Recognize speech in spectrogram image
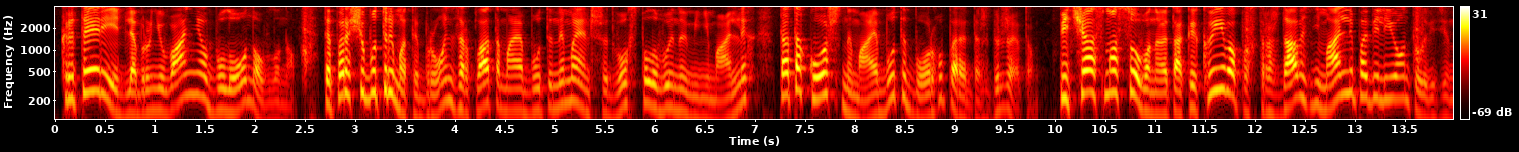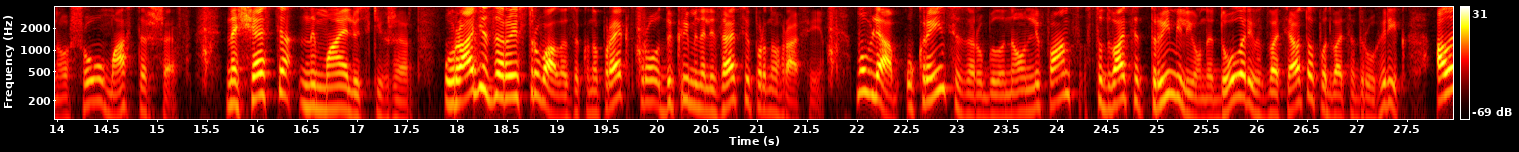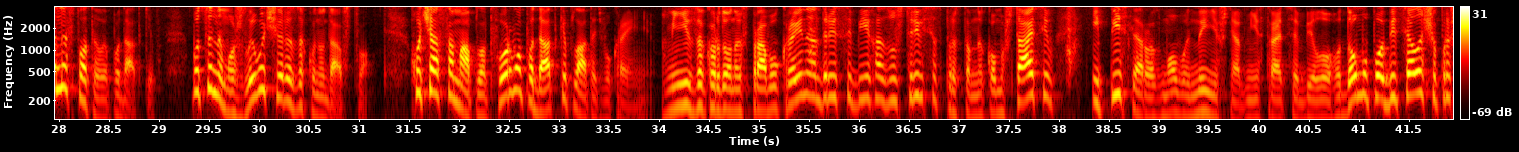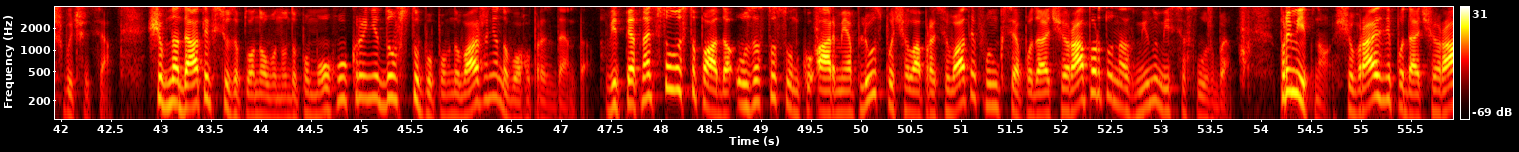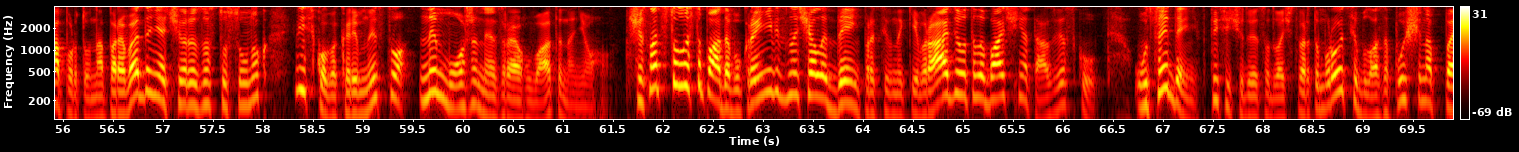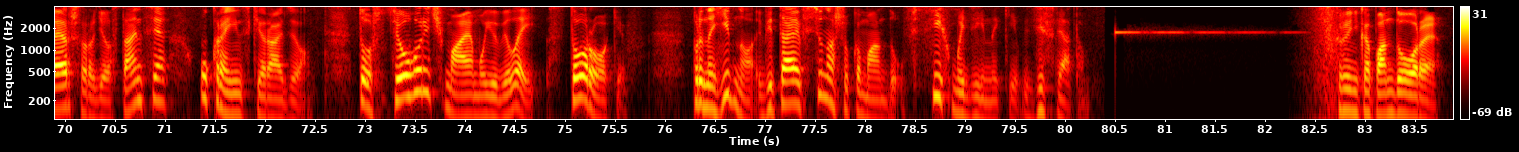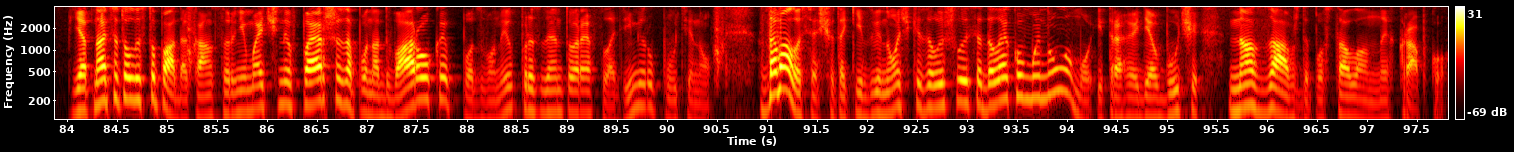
Критерії для бронювання було оновлено. Тепер, щоб отримати бронь, зарплата має бути не менше 2,5 мінімальних, та також не має бути боргу перед держбюджетом. Під час масованої атаки Києва постраждав знімальний павільйон телевізійного шоу Мастер-Шеф. На щастя, немає людських жертв. У Раді зареєстрували законопроект про декриміналізацію порнографії. Мовляв, українці заробили на OnlyFans 123 мільйони доларів з 20 по 22 рік, але не сплатили податків, бо це неможливо через законодавство. Хоча сама платформа податки платить в Україні. Міністр закордонних справ України Андрій Сибіга зустрівся з представником штатів, і після розмови нинішня адміністрація Білого Дому пообіцяла, що пришвидшиться, щоб надати всю заплановану допомогу Україні до вступу повноваження нового президента. Від 15 листопада у застосунку Армія Плюс почала працювати функція подачі рапорту на зміну місця служби. Примітно, що в разі подачі рапорту на переведення через застосунок військове керівництво не може не зреагувати на нього. 16 листопада в Україні відзначали День працівників радіо, телебачення та зв'язку. У цей день, в 1924 році, була запущена перша радіостанція Українське Радіо. Тож цьогоріч маємо ювілей 100 років. Принагідно вітаю всю нашу команду, всіх медійників зі святом. Скринька Пандори. 15 листопада канцлер Німеччини вперше за понад два роки подзвонив президенту РФ Владіміру Путіну. Здавалося, що такі дзвіночки залишилися далеко в минулому, і трагедія в Бучі назавжди поставила на них крапку.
